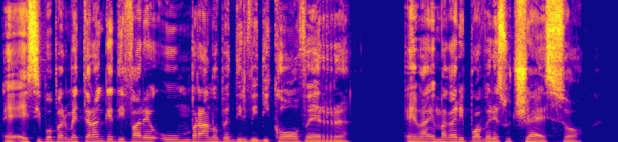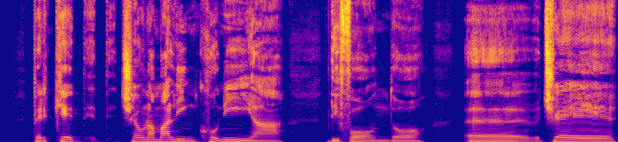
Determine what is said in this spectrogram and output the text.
e, e si può permettere anche di fare un brano per dirvi di cover e, e magari può avere successo perché c'è una malinconia di fondo, eh, c'è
